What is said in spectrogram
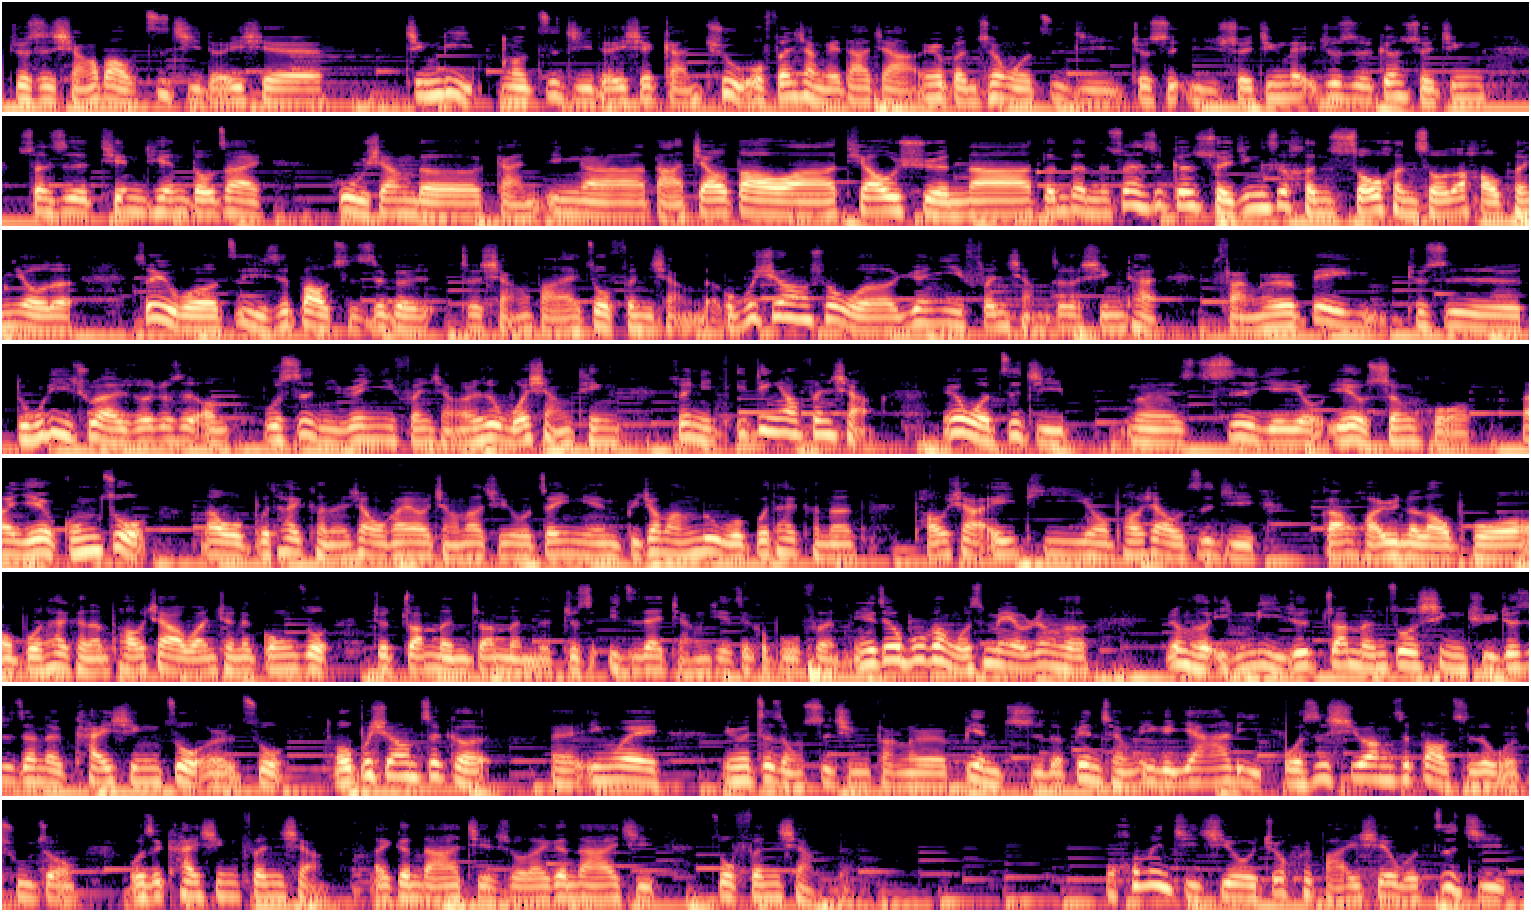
就是想要把我自己的一些经历，我自己的一些感触，我分享给大家。因为本身我自己就是以水晶类，就是跟水晶算是天天都在。互相的感应啊，打交道啊，挑选啊，等等的，算是跟水晶是很熟很熟的好朋友的，所以我自己是抱持这个这想法来做分享的。我不希望说我愿意分享这个心态，反而被就是独立出来说，就是哦，不是你愿意分享，而是我想听，所以你一定要分享。因为我自己嗯是也有也有生活，那也有工作。那我不太可能像我刚才有讲到，其实我这一年比较忙碌，我不太可能抛下 AT 哦，抛下我自己刚怀孕的老婆，我不太可能抛下完全的工作，就专门专门的，就是一直在讲解这个部分。因为这个部分我是没有任何任何盈利，就是专门做兴趣，就是真的开心做而做。我不希望这个呃，因为因为这种事情反而变质的，变成一个压力。我是希望是保持着我初衷，我是开心分享来跟大家解说，来跟大家一起做分享的。我后面几期我就会把一些我自己。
